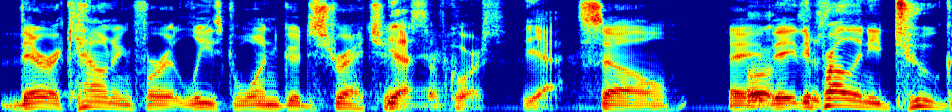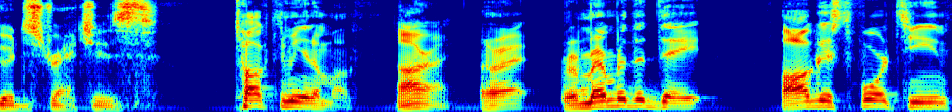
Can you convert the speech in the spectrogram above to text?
they're accounting for at least one good stretch. Yes, there. of course. Yeah. So they, Well, they, they probably need two good stretches. Talk to me in a month. All right. All right. Remember the date, August 14th.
